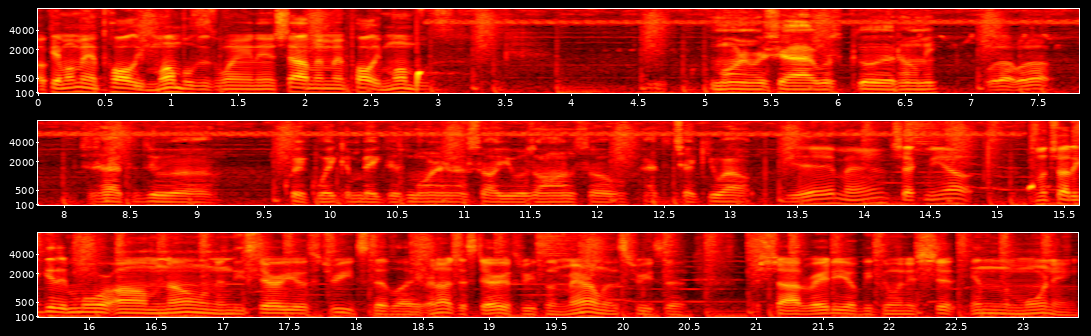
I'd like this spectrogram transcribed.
Okay, my man Paulie Mumbles is weighing in. Shout out my man Paulie Mumbles. Morning, Rashad. What's good, homie? What up? What up? Just had to do a quick wake and bake this morning. I saw you was on, so had to check you out. Yeah, man, check me out. I'm gonna try to get it more um known in these stereo streets that like, or not just stereo streets, in Maryland streets that Rashad Radio be doing this shit in the morning.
